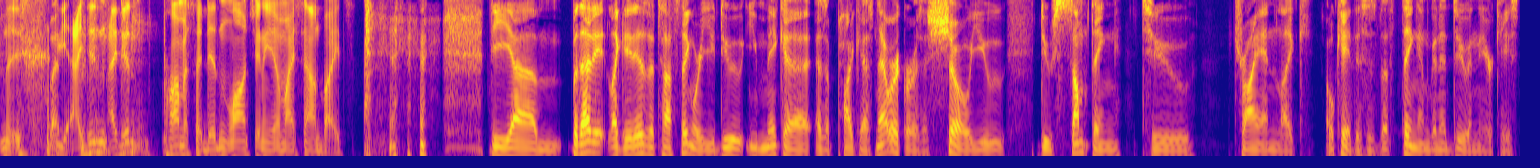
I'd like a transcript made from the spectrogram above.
But, yeah, I didn't. I didn't promise. I didn't launch any of my sound bites. the um, but that like it is a tough thing where you do you make a as a podcast network or as a show you do something to try and like okay this is the thing I'm going to do in your case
